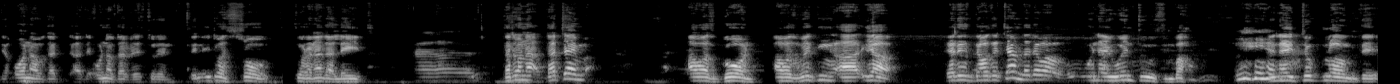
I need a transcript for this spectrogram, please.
the owner of that uh, the owner of that restaurant. Then it was sold to another lady. Uh. That one, that time, I was gone. I was working. Uh, yeah that is, there was a time that I, was, when I went to Zimbabwe, and I took long there.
